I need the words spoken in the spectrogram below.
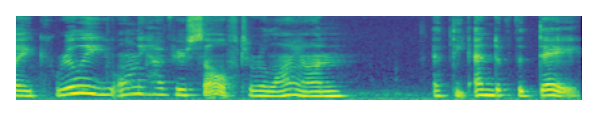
like really you only have yourself to rely on at the end of the day.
